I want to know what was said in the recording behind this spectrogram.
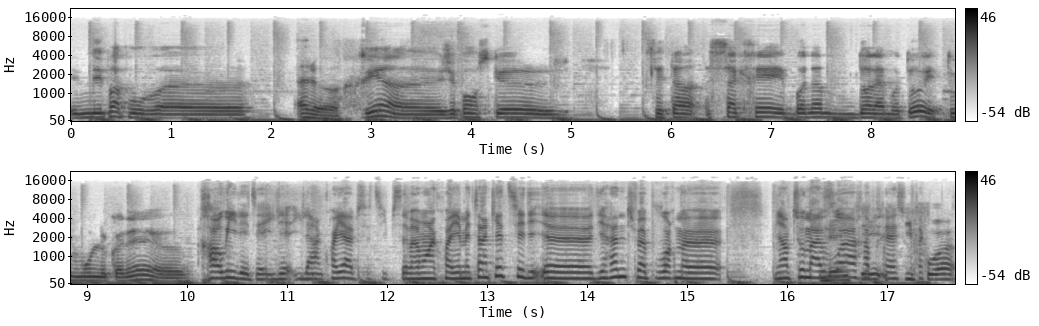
n'est pas pour Alors, rien. Je pense que c'est un sacré bonhomme dans la moto et tout le monde le connaît. euh. Ah oui, il, était, il, est, il est incroyable ce type, c'est vraiment incroyable. Mais t'inquiète, c'est euh, Diran, tu vas pouvoir me bientôt m'avoir après. six fois,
